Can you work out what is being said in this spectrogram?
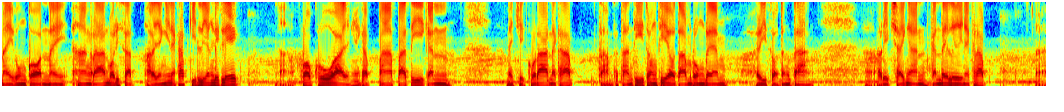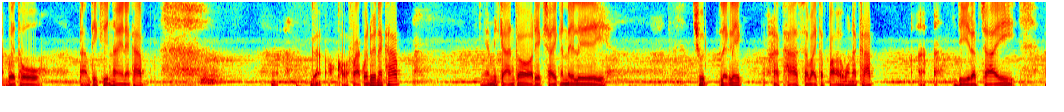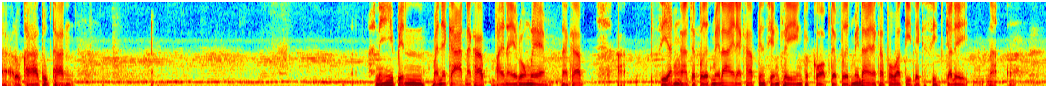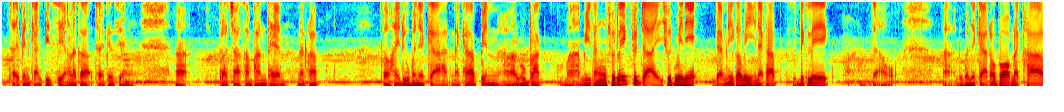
ในองค์กรในห้างร้านบริษัทอะไรอย่างนี้นะครับ กินเลี้ยงเล็กๆ ครอบครัวอย่างนี้ครับมาปาร์ตี้กันในเขตโคราชนะครับ ตามสถานที่ท่องเที่ยวตามโรงแรมรีสอร์ทต่างๆเรียกใช้งานกันได้เลยนะครับเบอร์โทรตามที่ขึ้นให้นะครับขอฝากไว้ด้วยนะครับงานมีการก็เรียกใช้กันได้เลย ชุดเล็กๆ ราคาสบายกระเป๋านะครับ ดีรับใช้ลูกค้าทุกท่าน อันนี้เป็นบรรยากาศนะครับภายในโรงแรมนะครับเสียงอาจจะเปิดไม่ได้นะครับ เป็นเสียงเพลงประกอบแต่เปิดไม่ได้นะครับ เพราะว่าติดเลขสิทธิ์ก็เลยนะใช้เป็นการปิดเสียงแล้วก็ใช้เป็นเสียงประชาสัมพันธ์แทนนะครับ ก็ให้ดูบรรยากาศนะครับ เป็นรูปลักษณ์ อ่ามีทั้งชุดเล็กชุดใหญ่ชุดมินิแบบนี้ก็มีนะครับชุดเล็กๆจะเอาอาดูบรรยากาศรอบๆนะครับ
